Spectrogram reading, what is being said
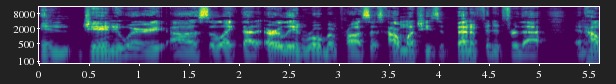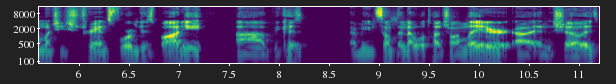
in January. Uh, so, like that early enrollment process, how much he's benefited for that, and how much he's transformed his body. Uh, because, I mean, something that we'll touch on later uh, in the show is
